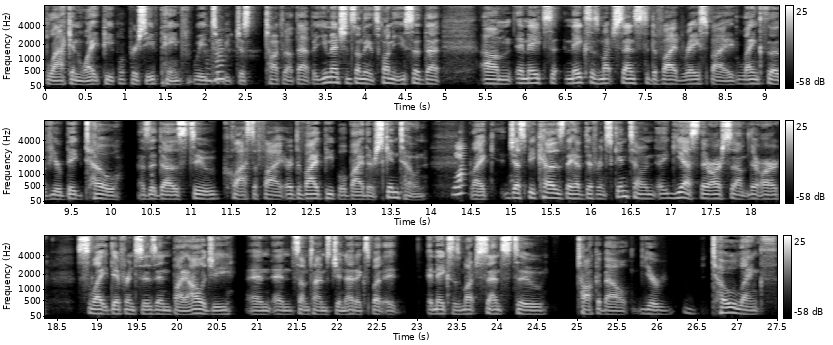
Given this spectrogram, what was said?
black and white people perceive pain. We, mm-hmm. we just talked about that, but you mentioned something that's funny. You said that um, it makes makes as much sense to divide race by length of your big toe as it does to classify or divide people by their skin tone. Yeah. Like just because they have different skin tone, uh, yes, there are some there are slight differences in biology and and sometimes genetics, but it it makes as much sense to talk about your toe length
